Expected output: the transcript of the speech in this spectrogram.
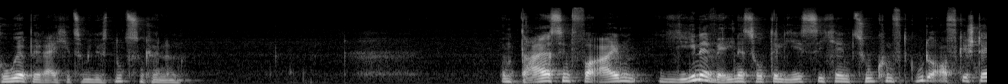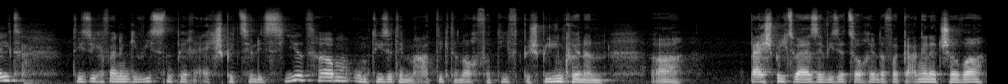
Ruhebereiche zumindest nutzen können. Und daher sind vor allem jene Wellness-Hoteliers sicher in Zukunft gut aufgestellt, die sich auf einen gewissen Bereich spezialisiert haben und diese Thematik dann auch vertieft bespielen können. Äh, beispielsweise, wie es jetzt auch in der Vergangenheit schon war,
